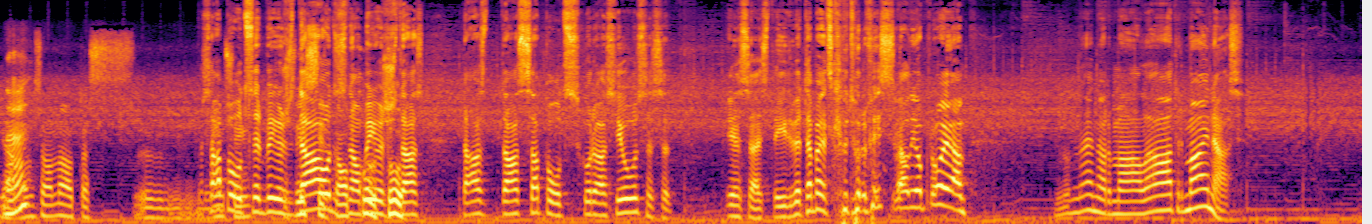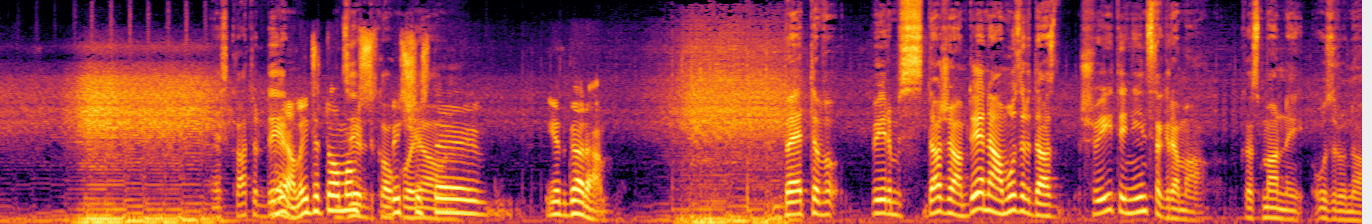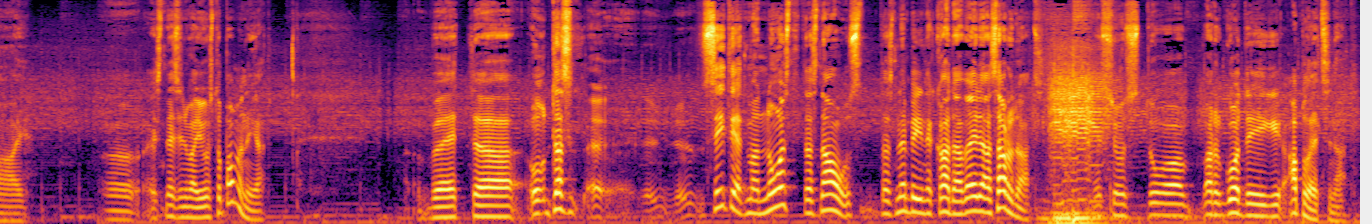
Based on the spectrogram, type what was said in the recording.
jā Ne? mums vēl nav tas. uh, Sapulces ir bijušas daudzas, nav kur bijušas tās, tās, tās sapulces, kurās jūs esat iesaistīti. Bet tāpēc, ka tur viss vēl joprojām nu, nenormāli ātri mainās. Es katru Nu dienu Jā, līdz ar to mums kaut te iet garām. Bet v- pirms dažām dienām uzrādījās švītiņa Instagram, kas mani uzrunāja. Uh, es nezinu, vai jūs to pamanījāt. Bet uh, tas, uh, sitiet man nost, tas, nav, tas nebija nekādā veidā sarunāts. Es jums to varu godīgi apliecināt.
